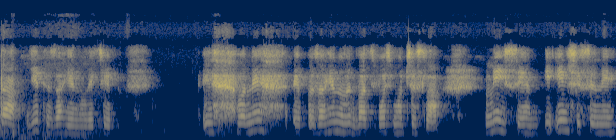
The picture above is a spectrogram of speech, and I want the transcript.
Да, діти загинули ці. І вони е, загинули 28 числа. Мій син і інші сини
